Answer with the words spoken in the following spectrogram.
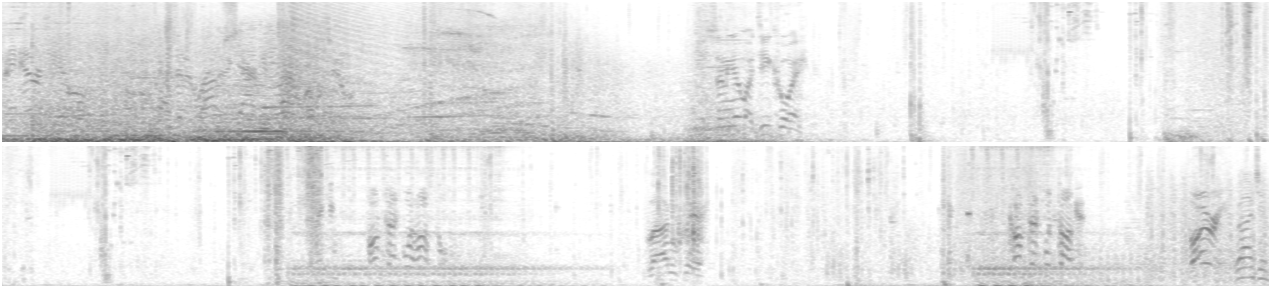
Need energy ammo. Extended line. Level two. Sending out my decoy. Making contact with hostile. Loud and clear. Contact with target. Firing. Roger.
